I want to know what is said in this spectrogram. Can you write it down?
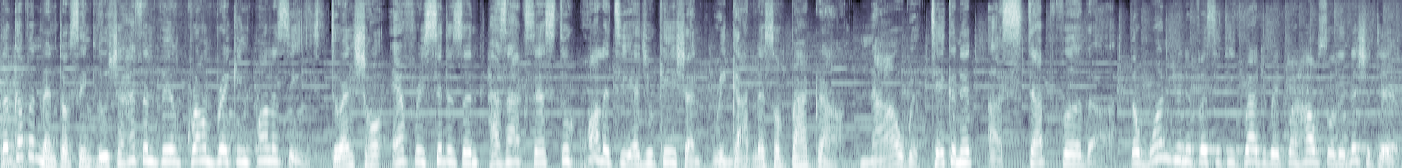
The government of St. Lucia has unveiled groundbreaking policies to ensure every citizen has access to quality education regardless of background. Now we've taken it a step further. The One University Graduate per Household initiative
